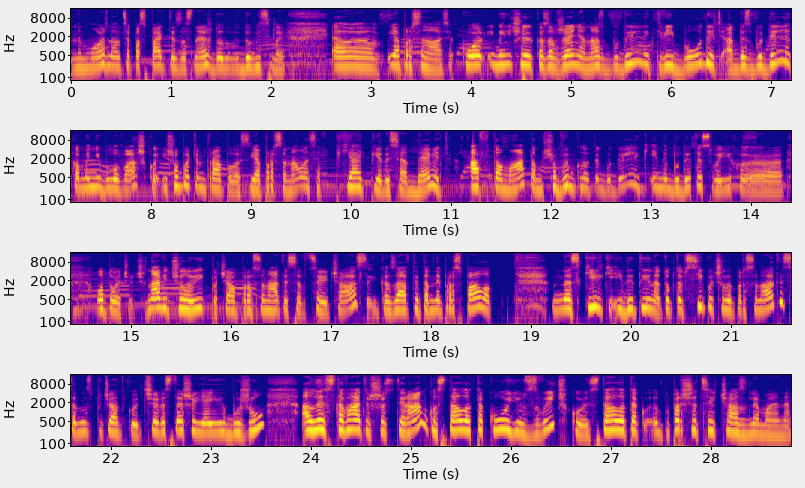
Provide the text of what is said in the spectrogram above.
Не можна. Оце поспати, ти заснеш до, до 8. Е, я просиналася. І мені чоловік казав, Женя, нас будильник твій будить, а без будильника мені було важко. І що потім трапилось? Я просиналася в 5.59 автоматом, щоб вимкнути будильник і не будити своїх е, оточуючих. Навіть чоловік почав просинатися в цей час і казав, ти там не проспала. Наскільки і дитина, тобто всі почали просинатися ну спочатку через те, що я їх бужу, але вставати в 6 ранку стало такою звичкою. Стало так, по-перше, цей час для мене.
